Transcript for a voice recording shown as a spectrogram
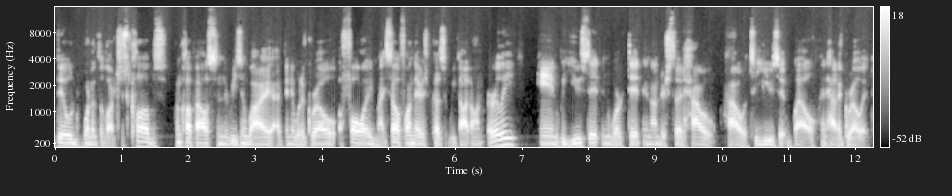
build one of the largest clubs on Clubhouse. And the reason why I've been able to grow a following myself on there is because we got on early and we used it and worked it and understood how how to use it well and how to grow it.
